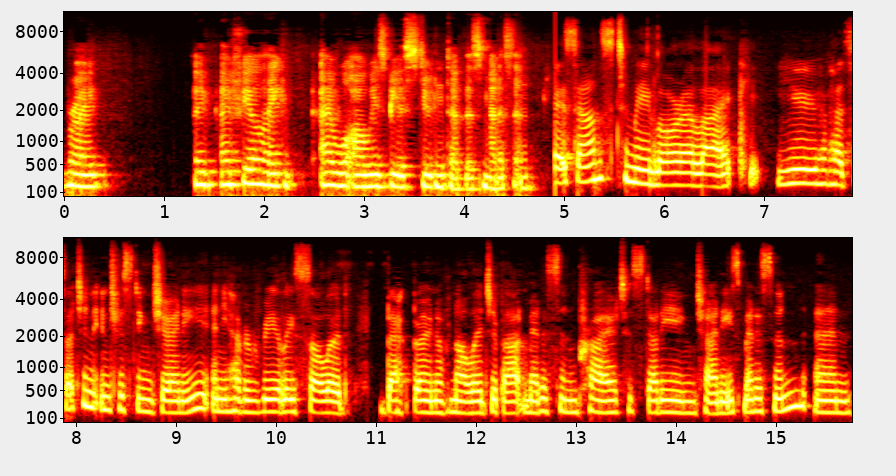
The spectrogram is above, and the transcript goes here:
Right. I, I feel like I will always be a student of this medicine. It sounds to me, Laura, like you have had such an interesting journey and you have a really solid backbone of knowledge about medicine prior to studying Chinese medicine. And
